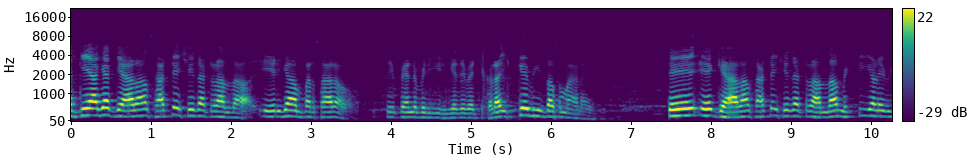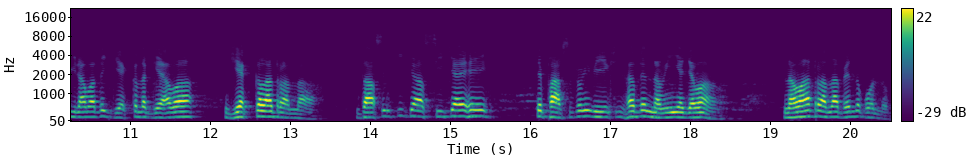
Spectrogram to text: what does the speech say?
ਅੱਗੇ ਆ ਗਿਆ 11 6.5 ਦਾ ਟਰਾਲਾ ਏਰੀਆ ਅੰਬਰਸਰ ਤੇ ਪਿੰਡ ਮਰੀੜੀਏ ਦੇ ਵਿੱਚ ਖੜਾ ਇੱਕੇ ਵੀਰ ਦਾ ਸਮਾਨ ਹੈ ਤੇ ਇਹ 11 6.5 ਦਾ ਟਰਾਲਾ ਮਿੱਟੀ ਵਾਲੇ ਵੀਰਾਂ ਵਾਸਤੇ ਜੈਕ ਲੱਗਿਆ ਵਾ। ਜੈਕ ਵਾਲਾ ਟਰਾਲਾ। 10 ਇੰਚੀ ਚ 80 ਚ ਇਹ ਤੇ ਫਰਸ਼ ਤੋਂ ਨਹੀਂ ਵੇਖ ਹੀ ਸਕਦੇ, ਨਵੀਂ ਆ ਜਮਾਂ। ਨਵਾਂ ਟਰਾਲਾ ਬਿਲਕੁਲ।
